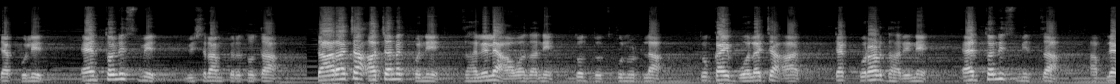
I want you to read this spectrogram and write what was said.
त्या खोलीत अँथोनी स्मिथ विश्राम करत होता. दाराच्या अचानकपणे झालेल्या आवाजाने तो दचकून उठला. तो काही बोलायच्या आत त्या कुऱ्हाडधारीने अँथोनी स्मिथचा आपल्या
